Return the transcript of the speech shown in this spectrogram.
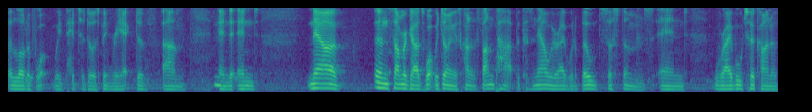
a lot of what we've had to do has been reactive. Um, mm. And, and now in some regards, what we're doing is kind of the fun part because now we're able to build systems and we're able to kind of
